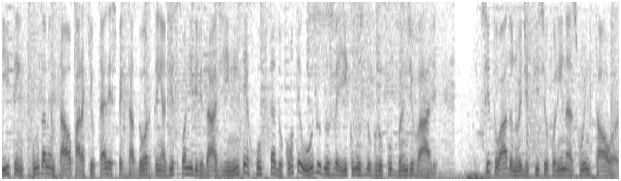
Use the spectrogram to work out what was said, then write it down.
Item fundamental para que o telespectador tenha disponibilidade ininterrupta do conteúdo dos veículos do grupo Band Vale. Situado no edifício Colinas Green Tower,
